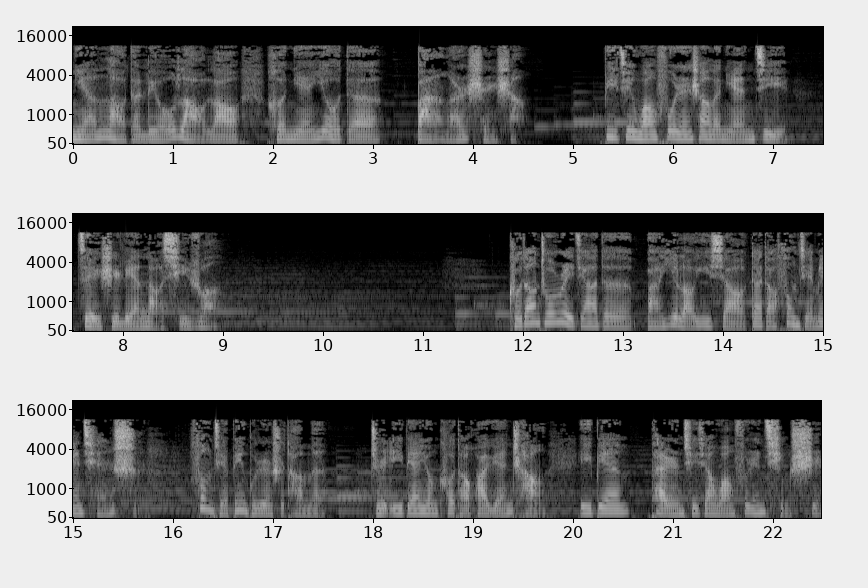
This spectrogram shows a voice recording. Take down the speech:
年老的刘姥姥和年幼的板儿身上。毕竟王夫人上了年纪，最是年老惜弱。可当周瑞家的把一老一小带到凤姐面前时，凤姐并不认识他们，只一边用客套话圆场，一边派人去向王夫人请示。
